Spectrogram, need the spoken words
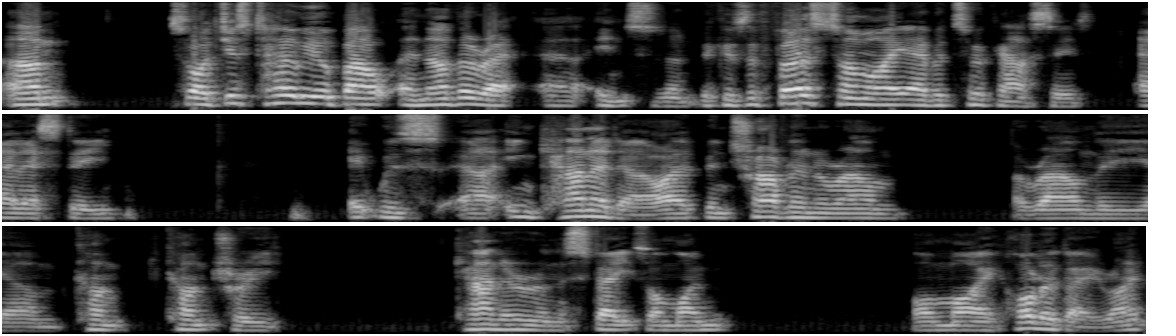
Um, so I'll just tell you about another uh, incident because the first time I ever took acid, LSD, it was uh, in Canada. I had been traveling around around the um, country, Canada and the States on my on my holiday, right?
